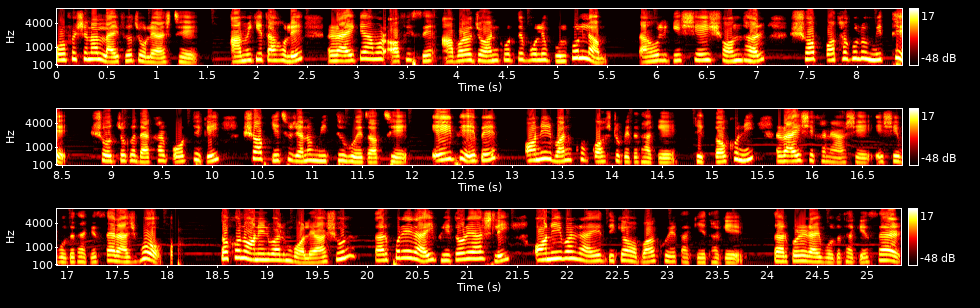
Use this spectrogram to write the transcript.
প্রফেশনাল লাইফেও চলে আসছে। আমি কি তাহলে রাইকে আমার অফিসে আবারও জয়েন করতে বলে ভুল করলাম? তাহলে কি সেই সন্ধ্যার সব কথাগুলো মিথ্যে? সহ্যকে দেখার পর থেকেই সবকিছু যেন মিথ্যে হয়ে যাচ্ছে। এই ভেবে অনির্বাণ খুব কষ্ট পেতে থাকে। ঠিক তখনই রাই সেখানে আসে, এসে বলতে থাকে, স্যার, আসব? তখন অনির্বাণ বলে, আসুন। তারপরে রাই ভিতরে আসলেই অনির্বাণ রায়ের দিকে অবাক হয়ে তাকিয়ে থাকে। তারপরে রাই বলতে থাকে, স্যার,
